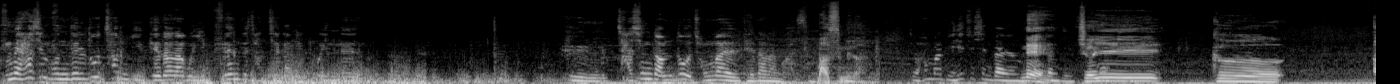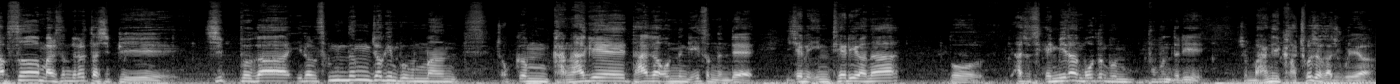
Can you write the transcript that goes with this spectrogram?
구매하신 분들도 참 이 대단하고 이 브랜드 자체가 갖고 있는 그 자신감도 정말 대단한 것 같습니다. 맞습니다. 좀 한마디 해주신다면 네, 어떤 게 있을까요? 저희 그 앞서 말씀드렸다시피 지프가 이런 성능적인 부분만 조금 강하게 다가오는 게 있었는데 이제는 인테리어나 또 아주 세밀한 모든 부- 부분들이 좀 많이 갖춰져 가지고요.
